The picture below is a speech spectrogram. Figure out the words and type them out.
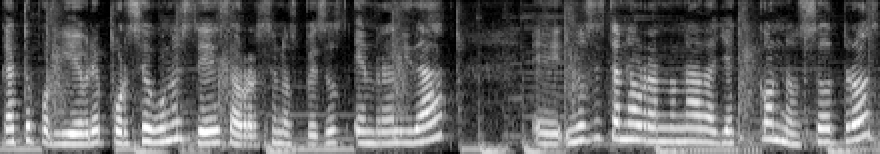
gato por liebre por según ustedes ahorrarse unos pesos. En realidad, eh, no se están ahorrando nada, ya que con nosotros,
